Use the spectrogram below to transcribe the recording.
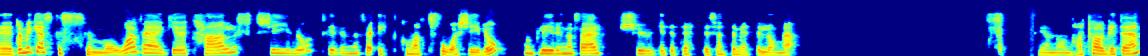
Eh, de är ganska små, väger ett halvt kilo till ungefär 1,2 kilo och blir ungefär 20-30 centimeter långa. Se om någon har tagit den.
